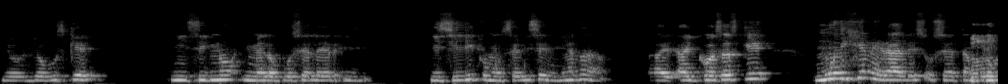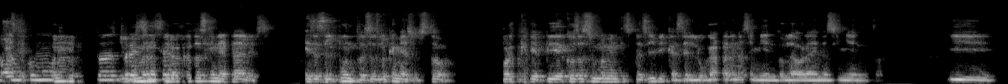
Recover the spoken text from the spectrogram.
Yo, yo busqué mi signo y me lo puse a leer y, y sí, como usted dice, mierda, hay, hay cosas que muy generales, o sea, No, tampoco no, son parce, como no, no, todas Yo no me precisas. a cosas generales. Ese es el punto, eso es lo que me asustó. Porque pide cosas sumamente específicas, el lugar de nacimiento, la hora de nacimiento. Y,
